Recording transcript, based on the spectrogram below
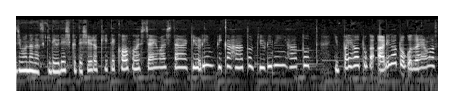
じものが好きで嬉しくて収録聞いて興奮しちゃいました。キュリンピカハート、キュリリンハートっていっぱいハートがありがとうございます。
